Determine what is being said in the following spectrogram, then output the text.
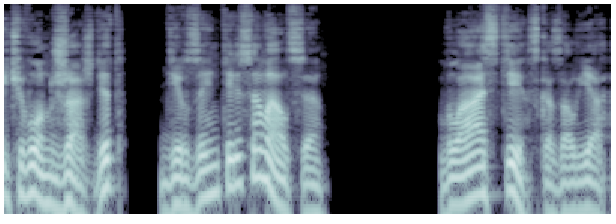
И чего он жаждет? Дир заинтересовался. «Власти», — сказал я.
